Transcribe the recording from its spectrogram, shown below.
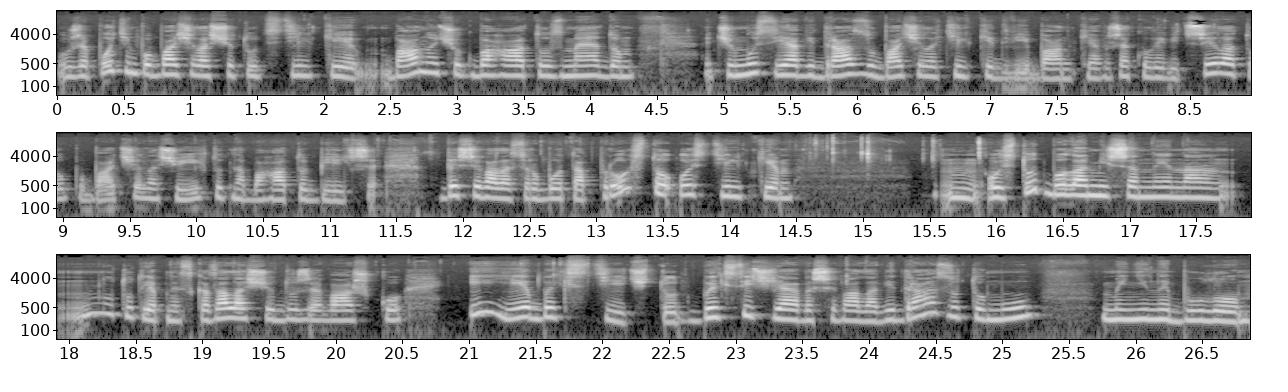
вже потім побачила, що тут стільки баночок багато з медом. Чомусь я відразу бачила тільки дві банки, а вже коли відшила, то побачила, що їх тут набагато більше. Вишивалась робота просто ось тільки. Ось тут була мішанина, ну тут я б не сказала, що дуже важко. І є бекстіч тут. Бекстіч я вишивала відразу, тому мені не було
